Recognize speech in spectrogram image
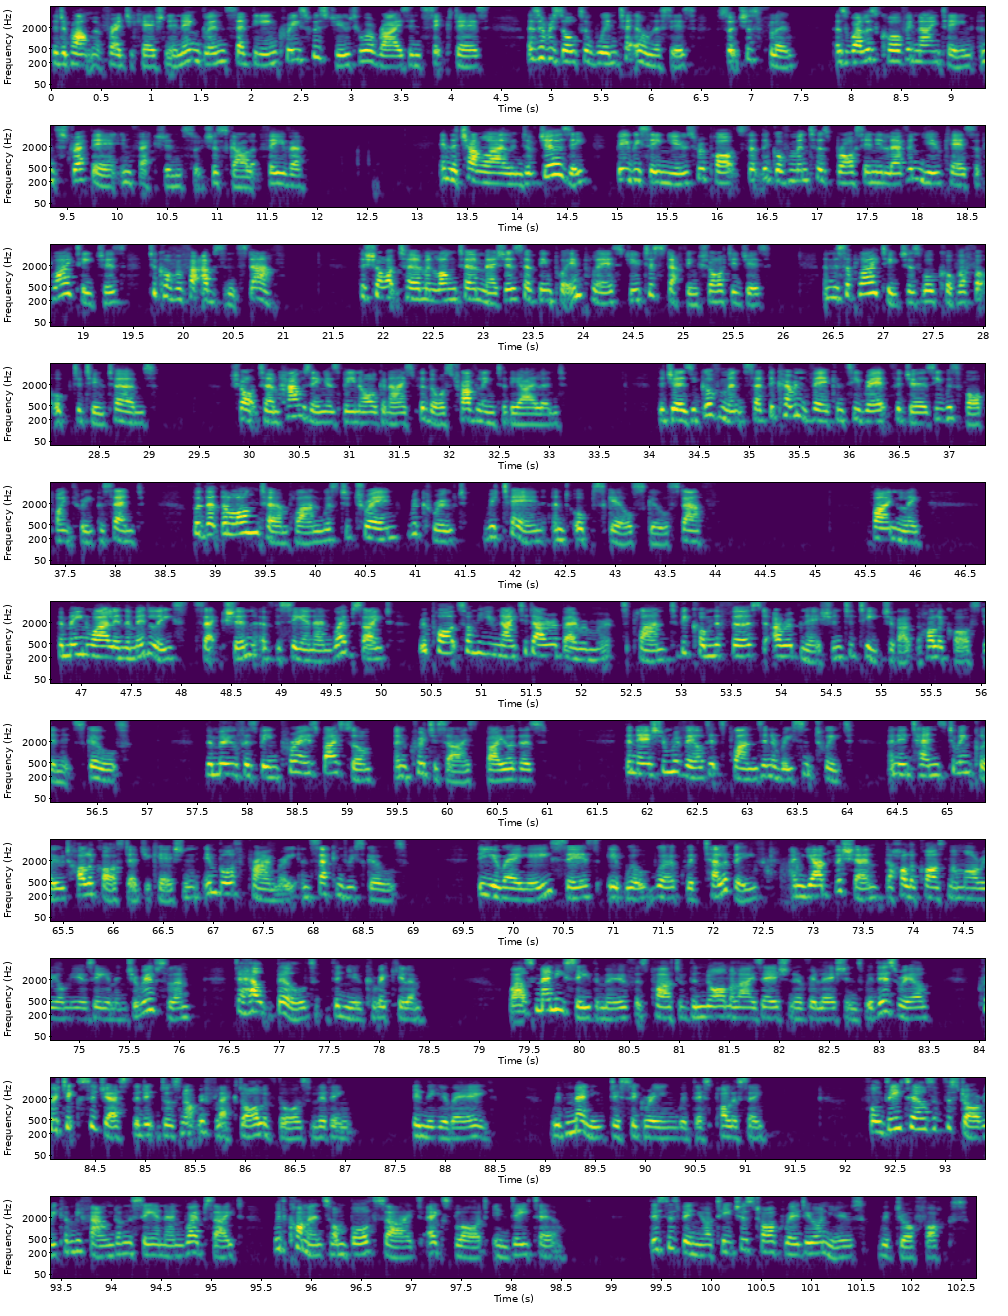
The Department for Education in England said the increase was due to a rise in sick days as a result of winter illnesses such as flu, as well as COVID 19 and strep A infections such as scarlet fever. In the Channel Island of Jersey, BBC News reports that the government has brought in 11 UK supply teachers to cover for absent staff. The short term and long term measures have been put in place due to staffing shortages, and the supply teachers will cover for up to two terms. Short term housing has been organised for those travelling to the island. The Jersey government said the current vacancy rate for Jersey was 4.3%, but that the long term plan was to train, recruit, retain, and upskill school staff. Finally, the Meanwhile in the Middle East section of the CNN website reports on the United Arab Emirates plan to become the first Arab nation to teach about the Holocaust in its schools. The move has been praised by some and criticised by others. The nation revealed its plans in a recent tweet and intends to include Holocaust education in both primary and secondary schools. The UAE says it will work with Tel Aviv and Yad Vashem, the Holocaust Memorial Museum in Jerusalem, to help build the new curriculum. Whilst many see the move as part of the normalisation of relations with Israel, critics suggest that it does not reflect all of those living in the UAE, with many disagreeing with this policy. Full details of the story can be found on the CNN website, with comments on both sides explored in detail. This has been your Teachers Talk Radio News with Joe Fox.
